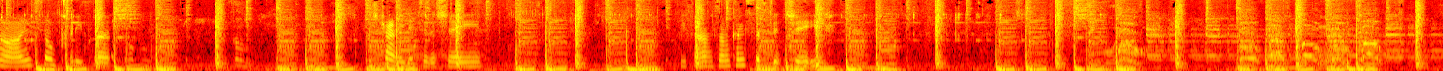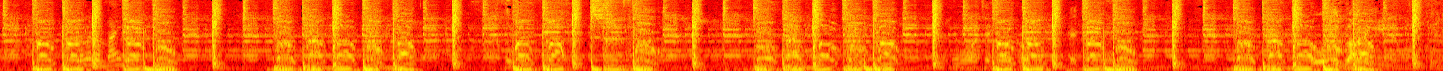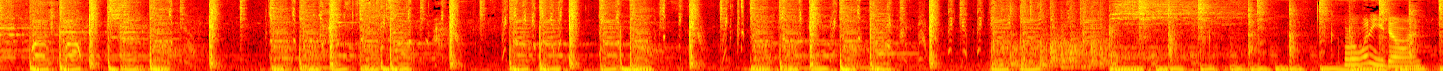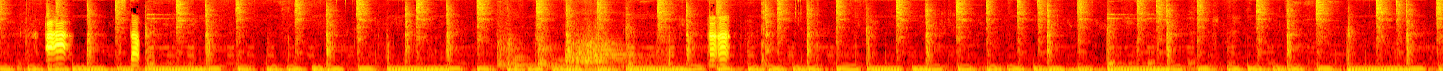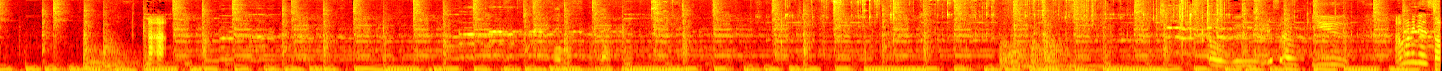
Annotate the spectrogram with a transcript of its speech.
Oh, you're so pretty, pup. Just trying to get to the shade. You found some consistent shade. What are you doing? Ah! Stop. Ah! Ah! ah. Oh, rude. You're so cute. I'm gonna get some.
